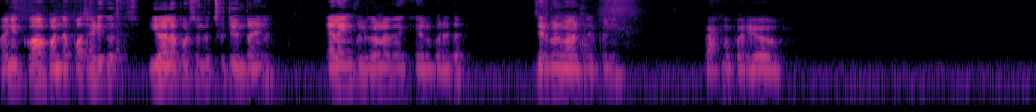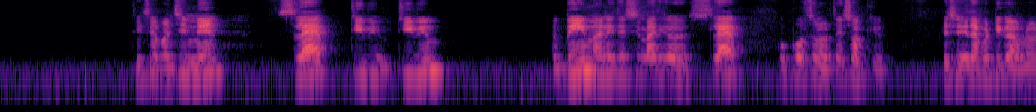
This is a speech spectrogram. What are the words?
भने कभन्दा पछाडिको योवाला पर्सन त छुट्यो नि त होइन? यसलाई इन्क्लुड गर्न त के गर्नु पऱ्यो त? जेरो पोइन्ट वान फाइभ पनि राख्नु पऱ्यो। ठिक छ? भनेपछि मेन स्ल्याब टिबिम टिबिम बिम अनि त्यसपछि माथिको स्ल्याबको पोर्सनहरू चाहिँ सक्यो। त्यसपछि यतापट्टिको हाम्रो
